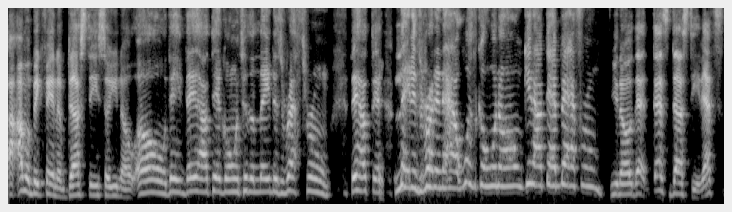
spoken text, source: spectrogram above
I'm a big fan of Dusty, so you know, oh, they they out there going to the ladies' restroom. They out there, ladies running out. What's going on? Get out that bathroom. You know that that's Dusty. That's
